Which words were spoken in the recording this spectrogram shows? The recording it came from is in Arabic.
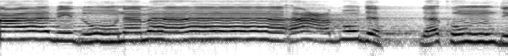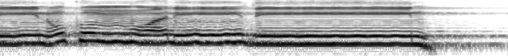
عابدون ما أعبد لكم دينكم ولي دين.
